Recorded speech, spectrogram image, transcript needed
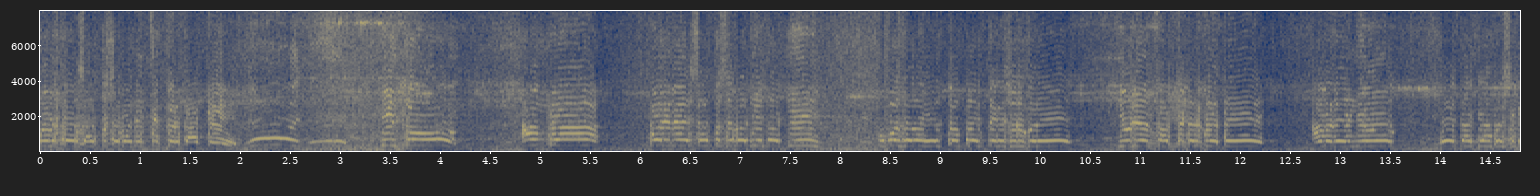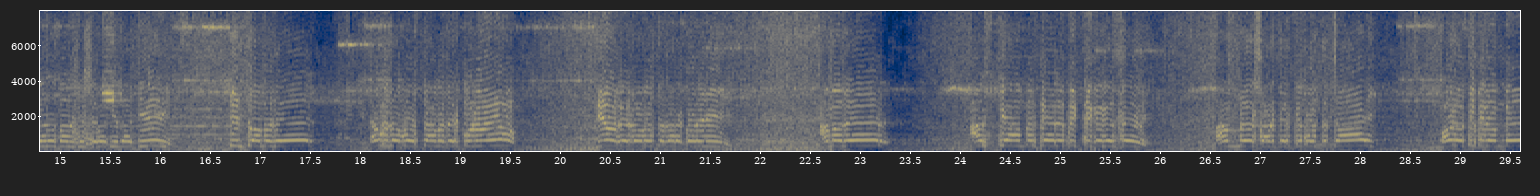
মানুষের স্বাস্থ্য সেবা নিশ্চিত করে থাকে। কিন্তু আমরা পরিবেশ স্বাস্থ্য সেবা দিয়ে থাকি উপজেলা হেলথ কমপ্লেক্স থেকে শুরু করে ইউনিয়ন সাব সেন্টারগুলোতে আমাদের নিয়োগ হয়ে থাকে। আমরা সেখানে মানুষের সেবা দিয়ে থাকি। কিন্তু আমাদের এমন অবস্থা আমাদের কোনো নিয়োগের ব্যবস্থা তারা করেনি। আমাদের আজকে আমরা দেয়ালে থেকে গেছে। আমরা সরকারকে বলতে চাই অনতি বিলম্বে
